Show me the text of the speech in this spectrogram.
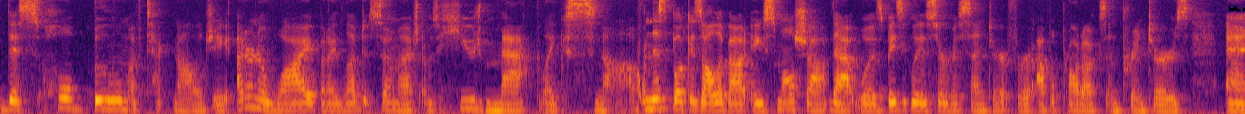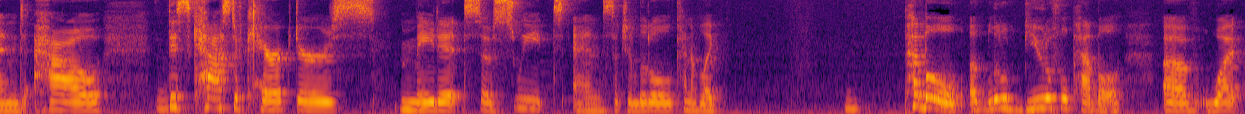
this whole boom of technology. I don't know why, but I loved it so much. I was a huge Mac like snob. And this book is all about a small shop that was basically a service center for Apple products and printers and how this cast of characters made it so sweet and such a little kind of like pebble, a little beautiful pebble of what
